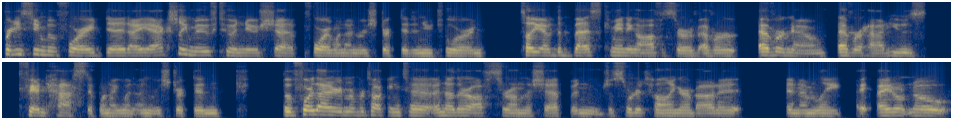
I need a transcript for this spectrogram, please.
pretty soon before I did, I actually moved to a new ship before I went unrestricted, a new tour. And tell you, I have the best commanding officer I've ever, ever known, ever had. He was fantastic when I went unrestricted. Before that, I remember talking to another officer on the ship and just sort of telling her about it. And I'm like, I, I don't know.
